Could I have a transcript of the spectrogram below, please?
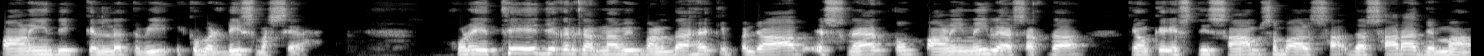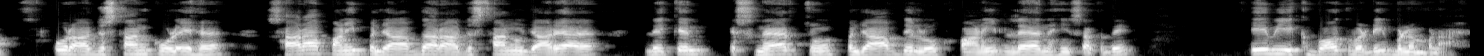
ਪਾਣੀ ਦੀ ਕਿੱਲਤ ਵੀ ਇੱਕ ਵੱਡੀ ਸਮੱਸਿਆ ਹੈ। ਹੁਣ ਇੱਥੇ ਇਹ ਜ਼ਿਕਰ ਕਰਨਾ ਵੀ ਬਣਦਾ ਹੈ ਕਿ ਪੰਜਾਬ ਇਸ ਨਹਿਰ ਤੋਂ ਪਾਣੀ ਨਹੀਂ ਲੈ ਸਕਦਾ, ਕਿਉਂਕਿ ਇਸ ਦੀ ਸਾਂਭ ਸੰਭਾਲ ਸਾ- ਦਾ ਸਾਰਾ ਜ਼ਿੰਮਾ ਉਹ ਰਾਜਸਥਾਨ ਕੋਲੇ ਹੈ। ਸਾਰਾ ਪਾਣੀ ਪੰਜਾਬ ਦਾ ਰਾਜਸਥਾਨ ਨੂੰ ਜਾ ਰਿਹਾ ਹੈ, ਲੇਕਿਨ ਇਸ ਨਹਿਰ ਚੋਂ ਪੰਜਾਬ ਦੇ ਲੋਕ ਪਾਣੀ ਲੈ ਨਹੀਂ ਸਕਦੇ। ਇਹ ਵੀ ਇੱਕ ਬਹੁਤ ਵੱਡੀ ਵਿਡੰਬਣਾ ਹੈ।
